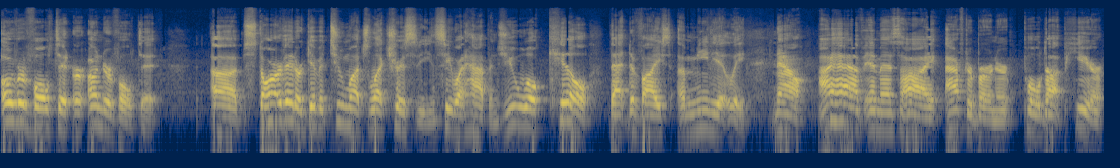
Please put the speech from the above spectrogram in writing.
overvolt it, or undervolt it. Uh, starve it or give it too much electricity and see what happens. You will kill that device immediately. Now, I have MSI Afterburner pulled up here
